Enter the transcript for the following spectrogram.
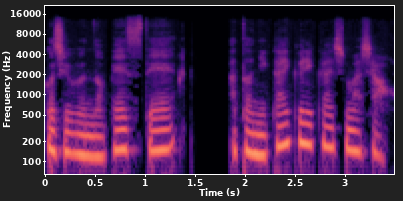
ご自分のペースであと2回繰り返しましょう。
